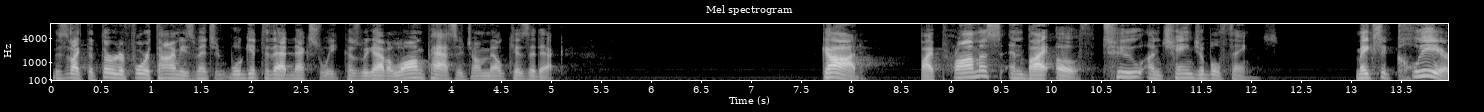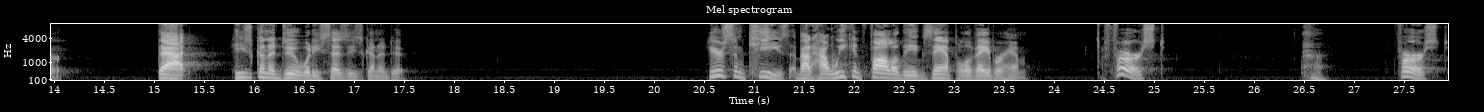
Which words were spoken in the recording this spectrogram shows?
This is like the third or fourth time he's mentioned. We'll get to that next week because we have a long passage on Melchizedek. God, by promise and by oath, two unchangeable things, makes it clear that he's going to do what he says he's going to do. Here's some keys about how we can follow the example of Abraham. First, first,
